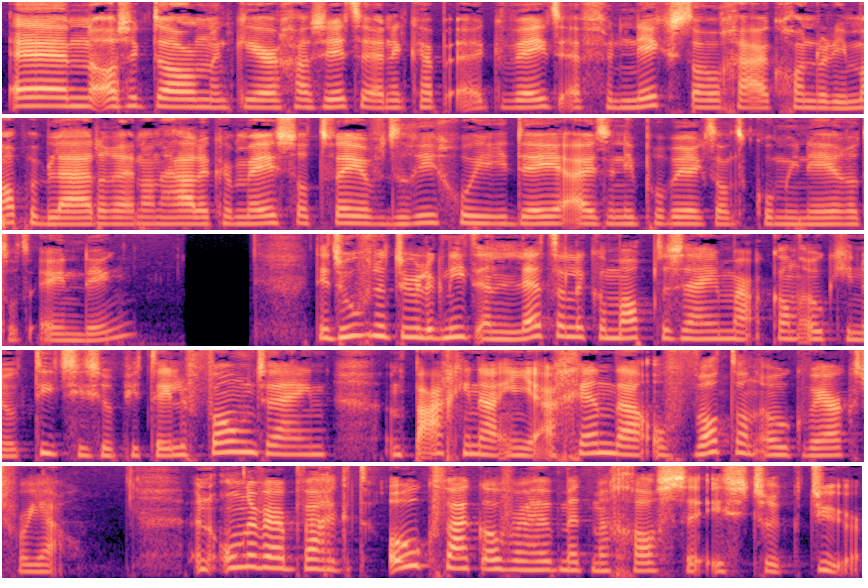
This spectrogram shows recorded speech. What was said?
En als ik dan een keer ga zitten en ik, heb, ik weet even niks, dan ga ik gewoon door die mappen bladeren. En dan haal ik er meestal twee of drie goede ideeën uit. En die probeer ik dan te combineren tot één ding. Dit hoeft natuurlijk niet een letterlijke map te zijn, maar kan ook je notities op je telefoon zijn, een pagina in je agenda of wat dan ook werkt voor jou. Een onderwerp waar ik het ook vaak over heb met mijn gasten is structuur.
